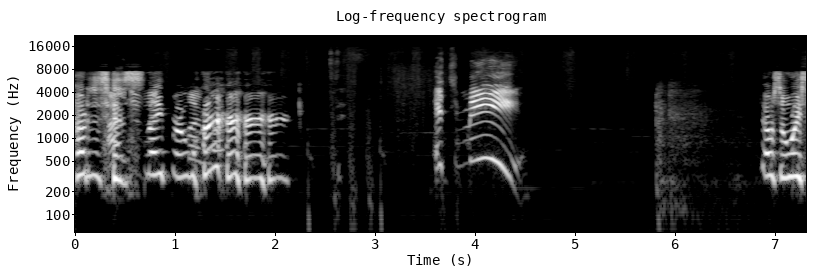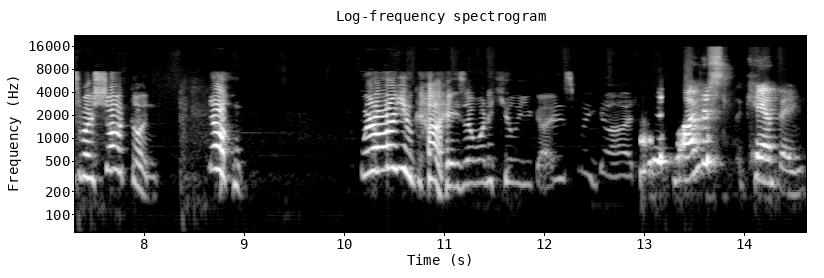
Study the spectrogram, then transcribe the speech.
How does I'm this sniper work? It's me! That was a waste of my shotgun. No! Where are you guys? I want to kill you guys. My god. I'm just, I'm just camping.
